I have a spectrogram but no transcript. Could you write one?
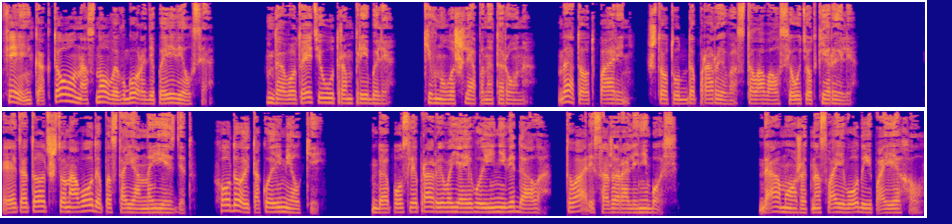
«Фенька, кто у нас новый в городе появился?» «Да вот эти утром прибыли», — кивнула шляпа на Терона. «Да тот парень, что тут до прорыва столовался у тетки Рыли. Это тот, что на воды постоянно ездит. Худой такой и мелкий. Да после прорыва я его и не видала. Твари сожрали, небось. Да, может, на свои воды и поехал.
